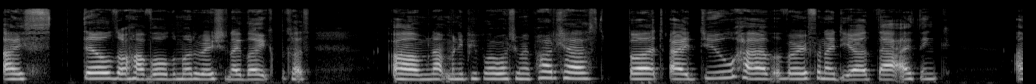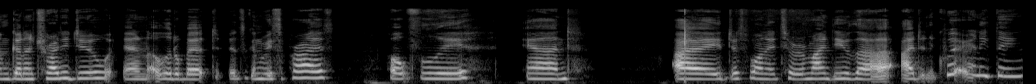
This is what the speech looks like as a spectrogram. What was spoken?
I still don't have all the motivation I'd like because um, not many people are watching my podcast. But I do have a very fun idea that I think I'm gonna try to do in a little bit. It's gonna be a surprise, hopefully, and I just wanted to remind you that I didn't quit or anything.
